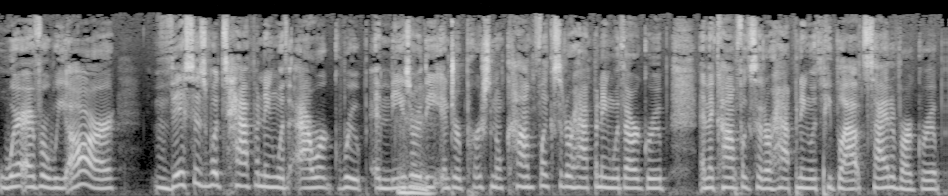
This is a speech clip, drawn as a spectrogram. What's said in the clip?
wherever we are this is what's happening with our group and these are the interpersonal conflicts that are happening with our group and the conflicts that are happening with people outside of our group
